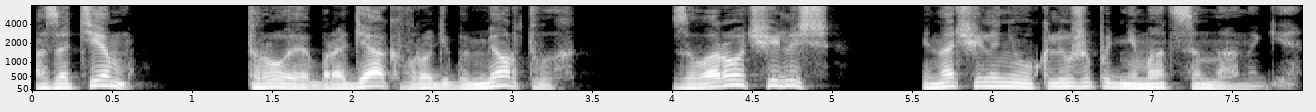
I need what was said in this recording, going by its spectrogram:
А затем Трое бродяг, вроде бы мертвых, заворочились и начали неуклюже подниматься на ноги.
